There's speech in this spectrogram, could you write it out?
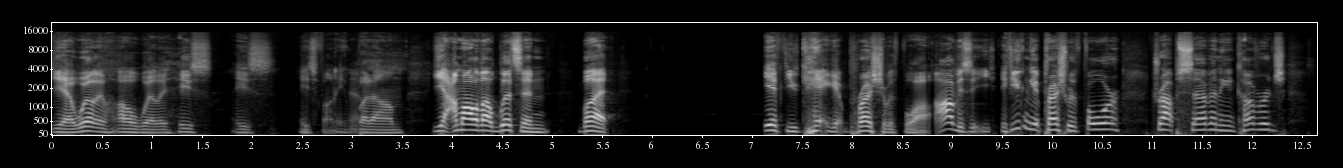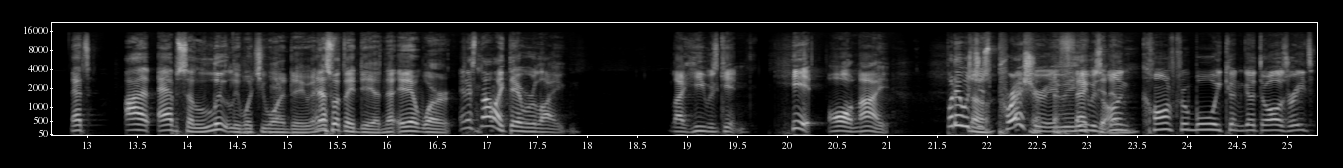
Yeah, Willie. Oh, Willie. He's he's he's funny. Yeah. But um, yeah, I'm all about blitzing. But if you can't get pressure with four, obviously, if you can get pressure with four, drop seven in coverage, that's I, absolutely what you want to do, and that's what they did. And it didn't work. and it's not like they were like like he was getting hit all night but it was No, just pressure it It- he was affected him. uncomfortable he couldn't go through all his reads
